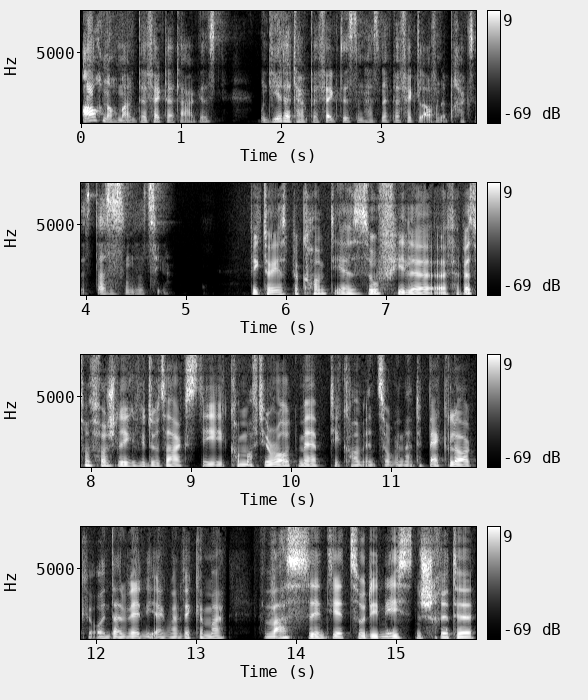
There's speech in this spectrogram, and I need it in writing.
auch nochmal ein perfekter Tag ist und jeder Tag perfekt ist, dann hast du eine perfekt laufende Praxis. Das ist unser Ziel. Victor, jetzt bekommt ihr so viele äh, Verbesserungsvorschläge, wie du sagst, die kommen auf die Roadmap, die kommen ins sogenannte Backlog und dann werden die irgendwann weggemacht. Was sind jetzt so die nächsten Schritte,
